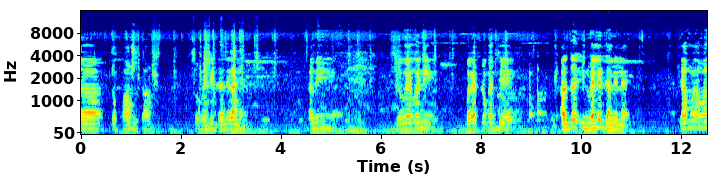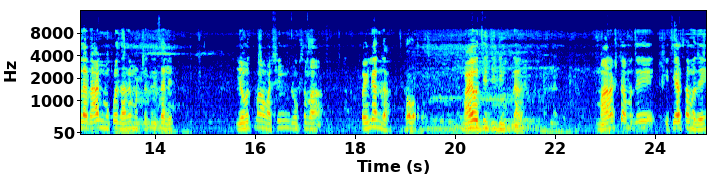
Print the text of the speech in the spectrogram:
अ, जो फॉर्म होता तो व्हॅलिड झालेला आहे. आणि योगायोगाने बऱ्याच लोकांचे अर्ज इनव्हॅलिड झालेले आहे त्यामुळे आम्हाला रान मोकळं झालं म्हटलं तरी चालेल. यवतमाळ वाशिम लोकसभा पहिल्यांदा मायावतीची जिंकणार आहे. महाराष्ट्रामध्ये इतिहासामध्ये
